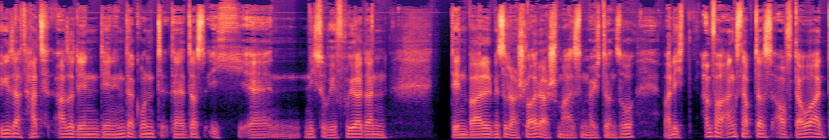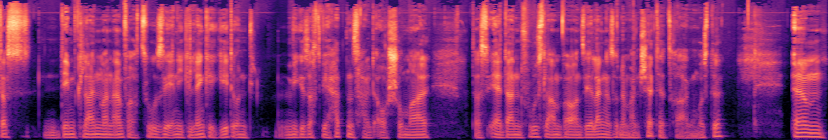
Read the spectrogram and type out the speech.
Wie gesagt, hat also den, den Hintergrund, dass ich äh, nicht so wie früher dann den Ball mit so einer Schleuder schmeißen möchte und so, weil ich einfach Angst habe, dass auf Dauer das dem kleinen Mann einfach zu sehr in die Gelenke geht. Und wie gesagt, wir hatten es halt auch schon mal, dass er dann fußlahm war und sehr lange so eine Manschette tragen musste. Ähm,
